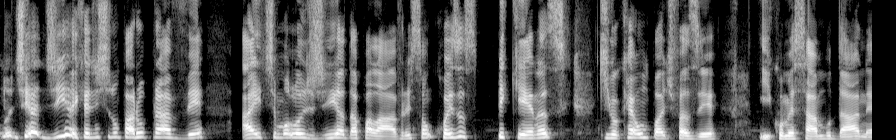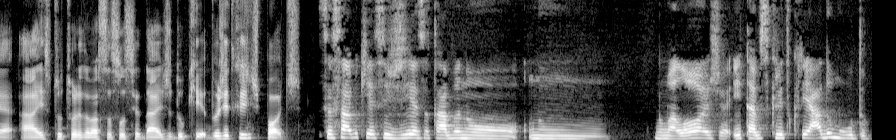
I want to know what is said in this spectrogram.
no dia a dia, que a gente não parou para ver a etimologia da palavra. E são coisas pequenas que qualquer um pode fazer e começar a mudar, né, a estrutura da nossa sociedade do que do jeito que a gente pode. Você sabe que esses dias eu tava no, num, numa loja e tava escrito criado mudo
